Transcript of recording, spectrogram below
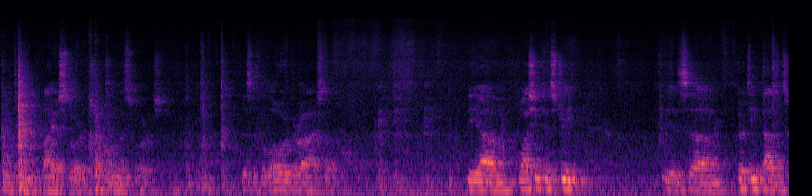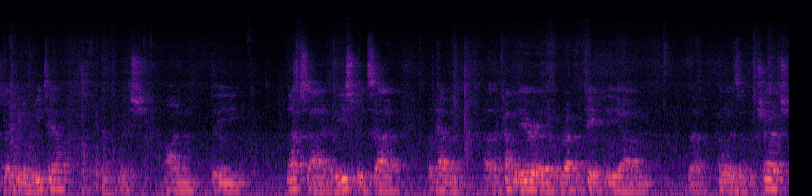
tenant, buyer storage, owner storage. This is the lower garage level. The um, Washington Street is um, 13,000 square feet of retail, which on the left side, or the East Street side, would have uh, the covered area that would replicate the, um, the pillars of the church.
